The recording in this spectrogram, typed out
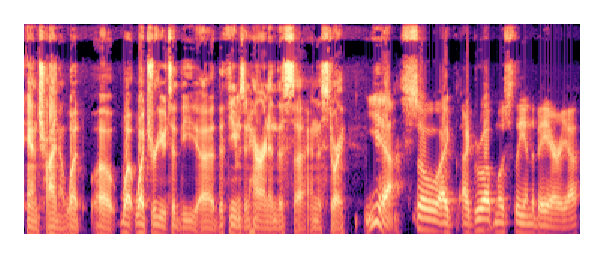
and China? What uh, what what drew you to the uh, the themes inherent in this in this story? Yeah. So I, I grew up mostly in the Bay Area.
